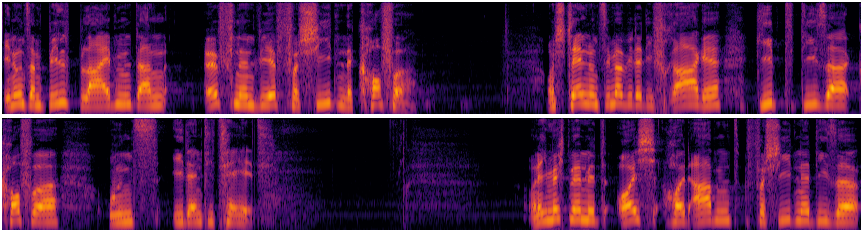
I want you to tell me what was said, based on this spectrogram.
in unserem Bild bleiben, dann öffnen wir verschiedene Koffer und stellen uns immer wieder die Frage, gibt dieser Koffer uns Identität? Und ich möchte mir mit euch heute Abend verschiedene dieser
